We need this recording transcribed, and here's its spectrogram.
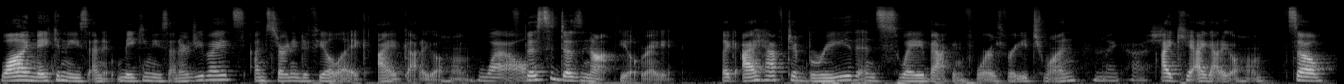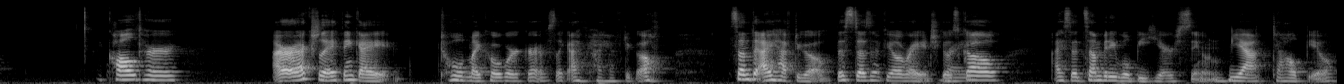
while I'm making these and making these energy bites, I'm starting to feel like I've got to go home. Wow. This does not feel right. Like I have to breathe and sway back and forth for each one. oh my gosh. I can't I got to go home. So I called her or actually I think I told my coworker I was like I, I have to go. Something I have to go. This doesn't feel right. And she goes, Right. "Go." I said somebody will be here soon yeah. to help you.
